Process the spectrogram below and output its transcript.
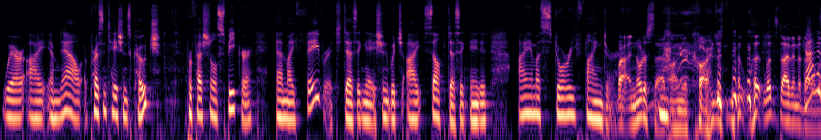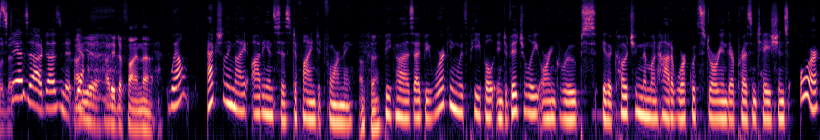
where I am now a presentations coach, professional speaker, And my favorite designation, which I self designated, I am a story finder. Well, I noticed that on your card. Let, us dive into that kind a of stands out, doesn't it? bit. How, do you, how do you define that? Well, actually, my audiences defined it for me. Okay. Because I'd be working with people individually or in groups, either coaching them on how to work with story in their presentations or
